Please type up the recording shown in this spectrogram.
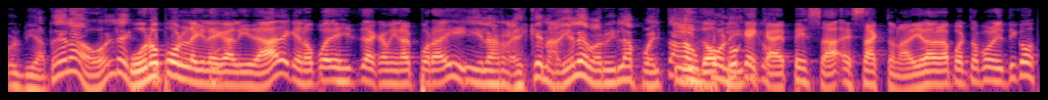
olvídate de la orden. Uno por la ilegalidad de que no puedes irte a caminar por ahí. y la realidad es que nadie le va a abrir la puerta a Y un dos, político. porque cae pesado. Exacto, nadie le abre la puerta al político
